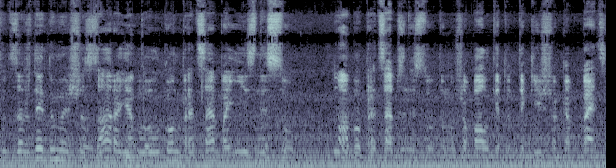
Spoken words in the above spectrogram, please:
тут завжди думаєш, що зараз я уголком прицепа її знесу. Ну або прицеп знесу, тому що балки тут такі, що капець.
